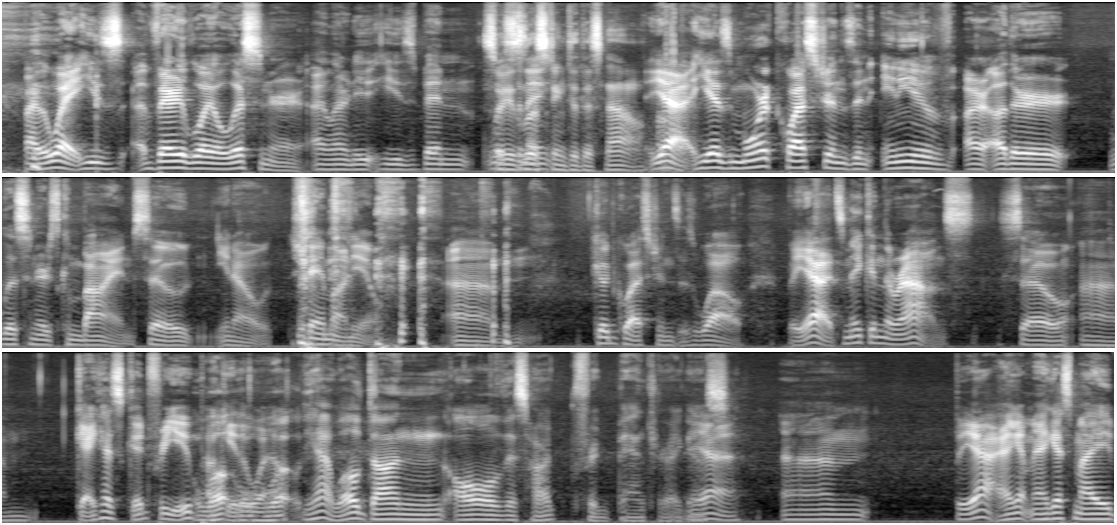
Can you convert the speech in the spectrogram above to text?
by the way, he's a very loyal listener. I learned he, he's been so he's listening to this now. Yeah, he has more questions than any of our other listeners combined. So you know, shame on you. Um, good questions as well. But yeah, it's making the rounds. So um, I guess good for you, Well, the Whale. well, yeah, well done. All this Hartford banter, I guess. Yeah. Um, but yeah, I, get, I guess my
